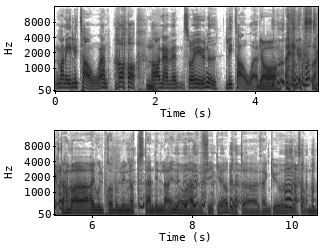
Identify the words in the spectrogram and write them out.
man är i Litauen, ja Mm. nej men så är ju ni litauer. Ja exakt, han bara I will probably not stand in line or have a fika but uh, thank you. Liksom.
